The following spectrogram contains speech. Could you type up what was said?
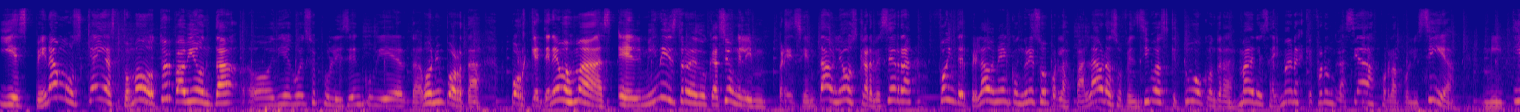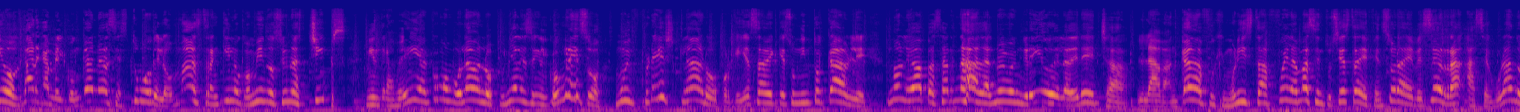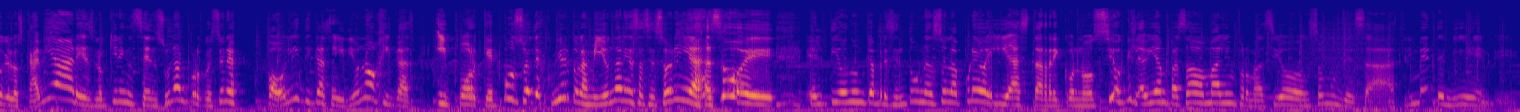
Y esperamos que hayas tomado tu epavionta. Oh, Diego, eso es publicidad encubierta. Bueno, no importa, porque tenemos más. El ministro de Educación, el impresentable Oscar Becerra, fue interpelado en el Congreso por las palabras ofensivas que tuvo contra las madres aymanas que fueron gaseadas por la policía. Mi tío Gargamel con ganas estuvo de lo más tranquilo comiéndose unas chips mientras veía cómo volaban los puñales en el Congreso. Muy fresh, claro, porque ya sabe que es un intocable. No le va a pasar nada al nuevo engreído de la derecha. La bancada fujimorista fue la más entusiasta defensora de Becerra asegurando que los caviares lo quieren censurar por cuestiones políticas e ideológicas y porque puso al descubierto las millonarias asesorías. Hoy el tío nunca presentó una sola prueba y hasta reconoció que le habían pasado mala información. Son un desastre. Inventen bien.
